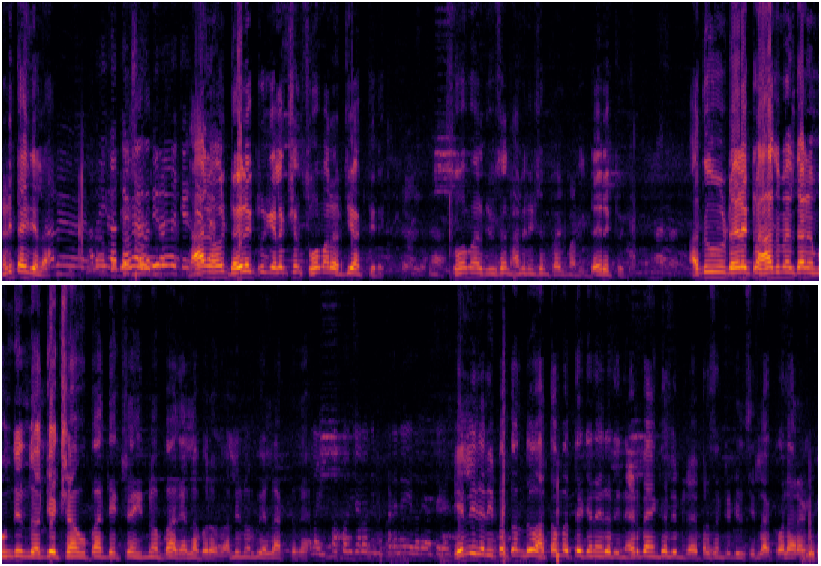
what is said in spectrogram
ನಡೀತಾ ಇದೆಯಲ್ಲ? ನಾನು ಡೈರೆಕ್ಟರ್ಗೆ ಎಲೆಕ್ಷನ್ ಸೋಮವಾರ ಅರ್ಜಿ ಹಾಕ್ತೀನಿ. ಸೋಮವಾರ ದಿವಸ ನಾಮಿನೇಷನ್ ಫೈಲ್ ಮಾಡಿದ್ದೀನಿ ಡೈರೆಕ್ಟರ್ಗೆ ಅದು ಡೈರೆಕ್ಟರ್ ಆದ್ಮೇಲೆ ತಾನೇ ಮುಂದಿಂದು ಅಧ್ಯಕ್ಷ ಉಪಾಧ್ಯಕ್ಷ ಇನ್ನೊಬ್ಬ ಅದೆಲ್ಲ ಬರೋದು. ಅಲ್ಲಿನವರೆಗೂ ಎಲ್ಲ ಆಗ್ತದೆ. ಎಲ್ಲಿದ್ದಾರೆ? ಇಪ್ಪತ್ತೊಂದು ಹತ್ತೊಂಬತ್ತೇ ಜನ ಇರೋದು ಇನ್ನು. ಎರಡು ಬ್ಯಾಂಕ್ ಅಲ್ಲಿ ರೆಪ್ರೆಸೆಂಟೇಟಿವ್ಸ್ ಇಲ್ಲ. ಕೋಲಾರ ಅಂಡ್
